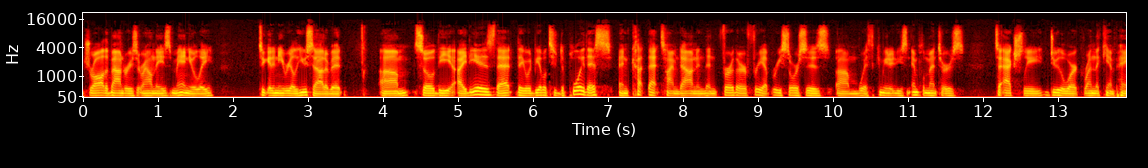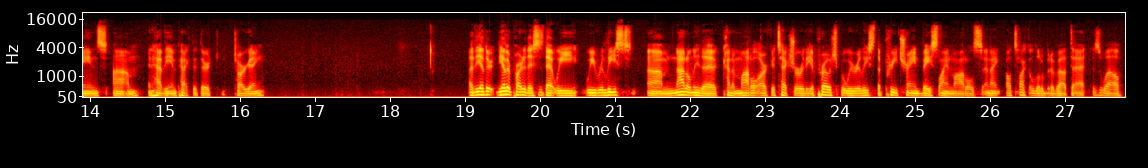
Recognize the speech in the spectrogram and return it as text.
draw the boundaries around these manually to get any real use out of it. Um, so the idea is that they would be able to deploy this and cut that time down and then further free up resources um, with communities and implementers to actually do the work, run the campaigns, um, and have the impact that they're targeting. Uh, the other the other part of this is that we we released um, not only the kind of model architecture or the approach, but we released the pre-trained baseline models, and I, will talk a little bit about that as well.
